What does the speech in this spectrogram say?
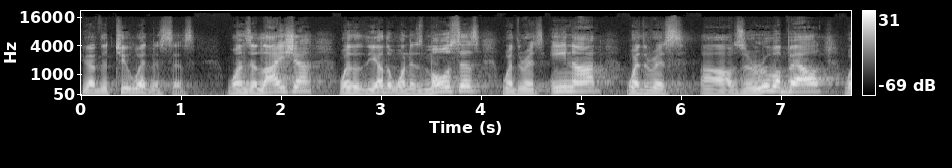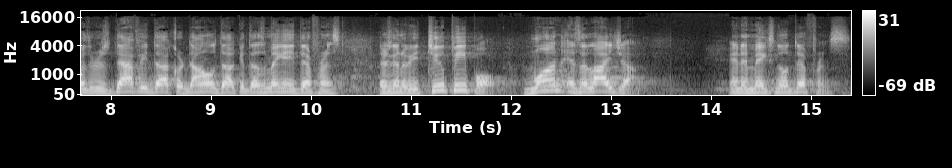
You have the two witnesses. One's Elijah, whether the other one is Moses, whether it's Enoch, whether it's uh, Zerubbabel, whether it's Daffy Duck or Donald Duck, it doesn't make any difference. There's going to be two people. One is Elijah, and it makes no difference.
